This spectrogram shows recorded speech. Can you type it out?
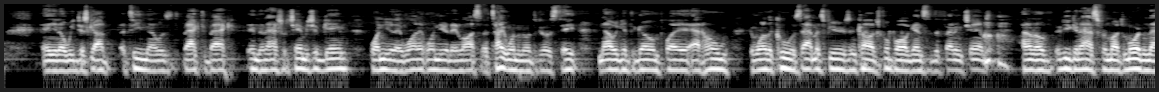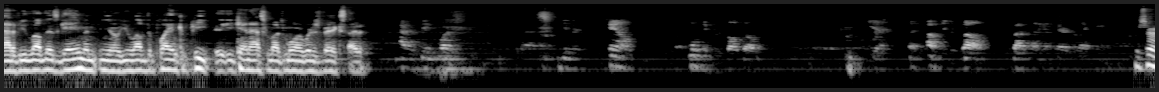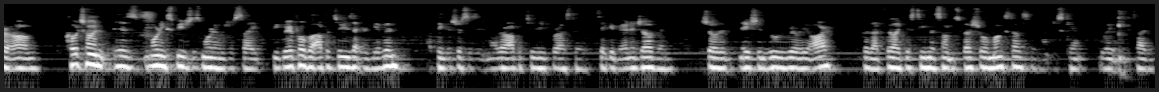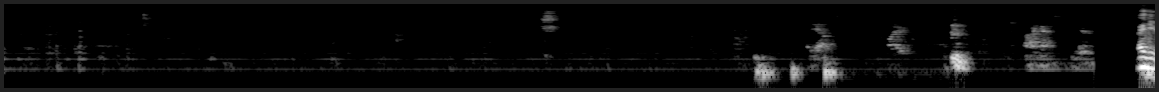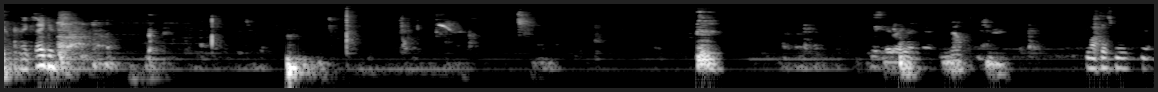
And you know, we just got a team that was back to back in the national championship game. One year they won it, one year they lost a tight one to North Dakota State. Now we get to go and play at home in one of the coolest atmospheres in college football against the defending champs. I don't know if you can ask for much more than that. If you love this game and you know you love to play and compete, you can't ask for much more. We're just very excited. kind of same question. Uh, given challenge, cool thing, but it's also, yeah, a tough thing as well. About setting up there for that game. For sure. Um, Coach Hunt, his morning speech this morning was just like, be grateful for the opportunities that you're given. I think it's just another opportunity for us to take advantage of and show the nation who we really are. Because I feel like this team is something special amongst us, and I just can't wait. I'm excited. Thank you. Thanks. Thank you. No. You want this move? Yeah.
